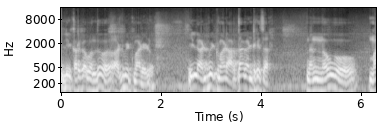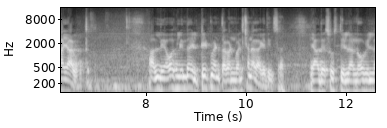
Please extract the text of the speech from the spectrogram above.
ಇಲ್ಲಿ ಕರ್ಕೊಬಂದು ಅಡ್ಮಿಟ್ ಮಾಡಿಳು. ಇಲ್ಲಿ ಅಡ್ಮಿಟ್ ಮಾಡಿ ಅರ್ಧ ಗಂಟೆಗೆ ಸರ್ ನನ್ನ ನೋವು ಮಾಯ ಆಗುತ್ತೆ ಅಲ್ಲಿ ಯಾವಾಗಲಿಂದ ಇಲ್ಲಿ ಟ್ರೀಟ್ಮೆಂಟ್ ತಗೊಂಡು ಬಂದು ಚೆನ್ನಾಗಾಗಿದ್ದೀನಿ ಸರ್ ಯಾವುದೇ ಸುಸ್ತಿಲ್ಲ, ನೋವಿಲ್ಲ,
